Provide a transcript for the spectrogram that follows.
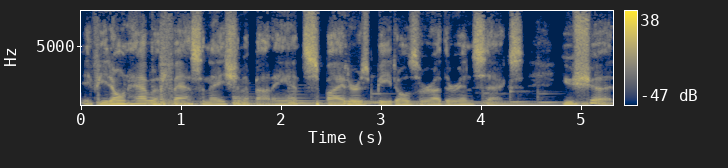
If you don't have a fascination about ants, spiders, beetles, or other insects, you should.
